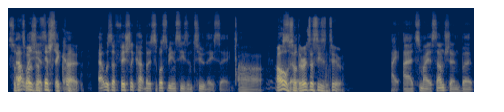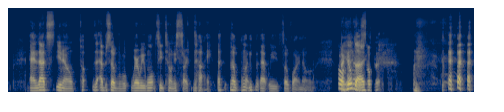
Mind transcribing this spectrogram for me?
So that was she has a officially cut. that was officially cut, but it's supposed to be in season two. They say. Uh, oh, so, So- there is a season two. I, I that's my assumption, but and that's you know t- the episode where we won't see Tony Stark die, the one that we so far know. oh, I he'll kinda die. just hope-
